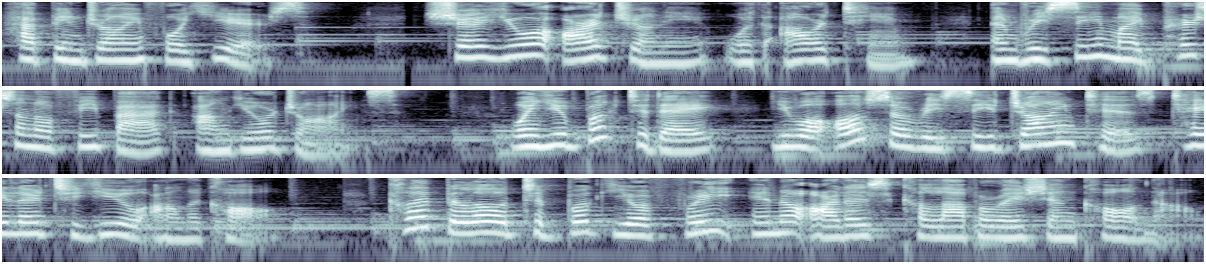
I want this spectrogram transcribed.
have been drawing for years, share your art journey with our team and receive my personal feedback on your drawings. When you book today, you will also receive drawing tips tailored to you on the call. Click below to book your free inner artist collaboration call now.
